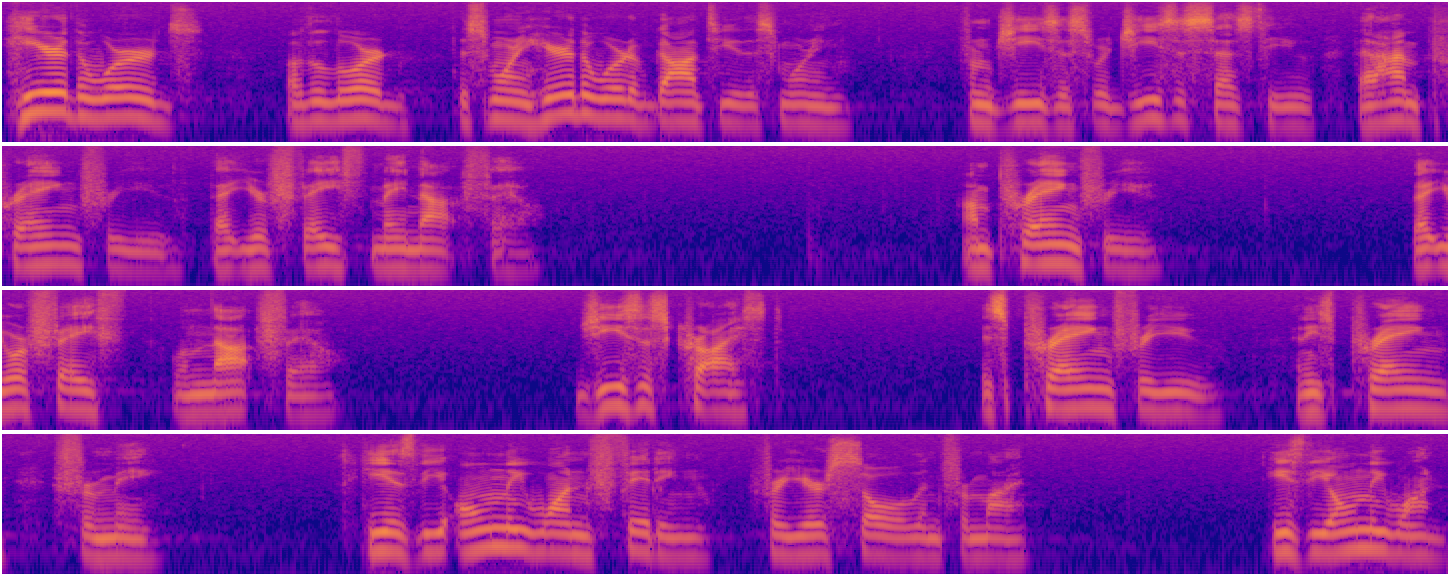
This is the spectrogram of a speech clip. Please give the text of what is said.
Hear the words of the Lord this morning. Hear the word of God to you this morning from Jesus, where Jesus says to you that I'm praying for you that your faith may not fail. I'm praying for you that your faith will not fail. Jesus Christ is praying for you, and he's praying for me. He is the only one fitting for your soul and for mine. He's the only one.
